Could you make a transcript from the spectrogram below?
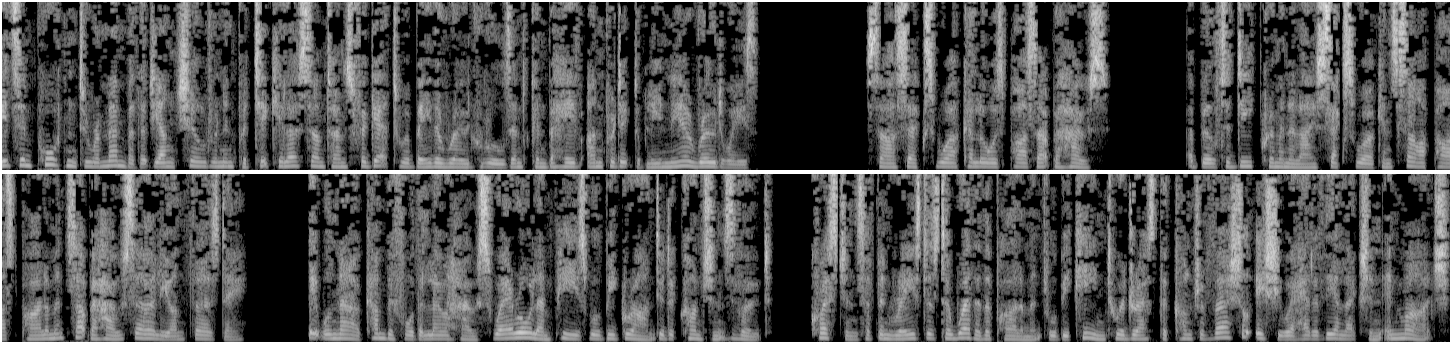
It's important to remember that young children in particular sometimes forget to obey the road rules and can behave unpredictably near roadways. SA sex worker laws pass upper house. A bill to decriminalize sex work in SA passed Parliament's upper house early on Thursday. It will now come before the lower house where all MPs will be granted a conscience vote. Questions have been raised as to whether the Parliament will be keen to address the controversial issue ahead of the election in March,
